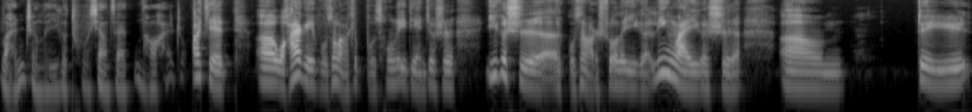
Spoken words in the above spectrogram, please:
完整的一个图像在脑海中。而且，呃，我还给古松老师补充了一点，就是一个是古松老师说的一个，另外一个是，嗯，对于。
